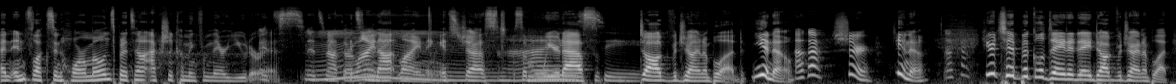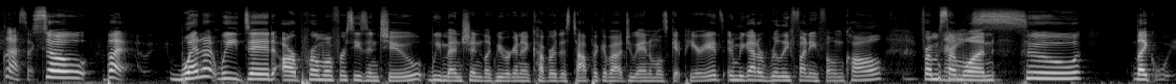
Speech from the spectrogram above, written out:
an influx in hormones, but it's not actually coming from their uterus. It's, it's not their It's lining. not lining. It's just some weird ass see. dog vagina blood. You know. Okay, sure. You know. Okay. Your typical day to day dog vagina blood. Classic. So, but when we did our promo for season two, we mentioned like we were going to cover this topic about do animals get periods, and we got a really funny phone call from someone who, like, w-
